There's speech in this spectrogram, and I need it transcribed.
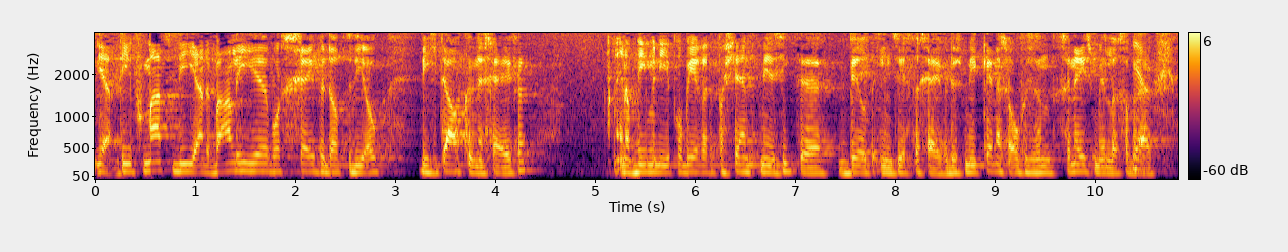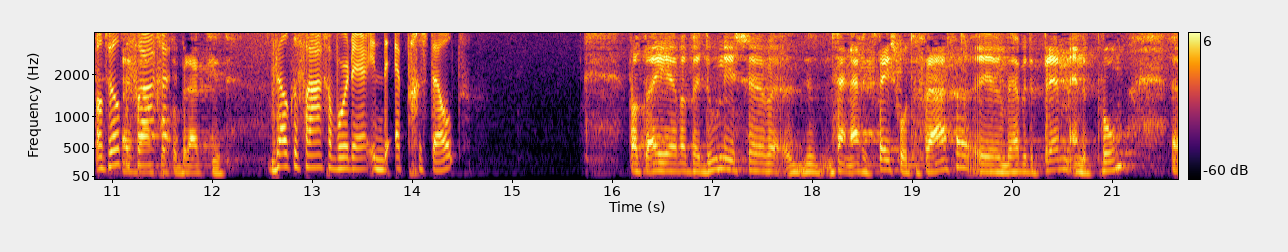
ja, die informatie die aan de balie uh, wordt gegeven, dat we die ook digitaal kunnen geven. En op die manier proberen we de patiënt meer ziektebeeld inzicht te geven. Dus meer kennis over zijn geneesmiddelengebruik. Ja, want welke vragen- gebruikt hij het? Welke vragen worden er in de app gesteld? Wat wij, eh, wat wij doen is, eh, we- er zijn eigenlijk twee soorten vragen. Eh, we hebben de prem en de prom. Eh,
